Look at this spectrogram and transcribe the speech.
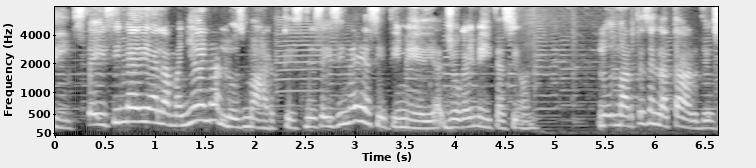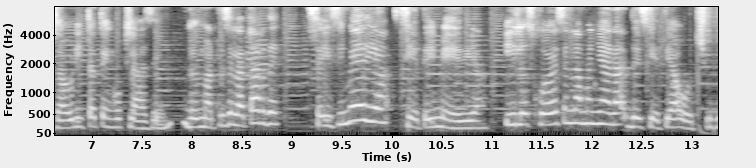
Sí. Seis y media de la mañana, los martes, de seis y media a siete y media, yoga y meditación. Los martes en la tarde, o sea, ahorita tengo clase. Los martes en la tarde, seis y media, siete y media. Y los jueves en la mañana, de siete a ocho.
